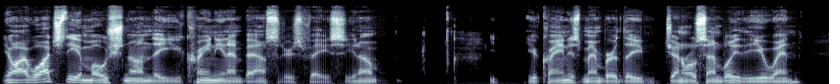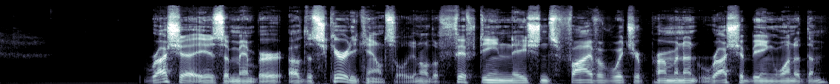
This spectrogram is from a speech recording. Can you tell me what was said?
You know, I watched the emotion on the Ukrainian ambassador's face. You know, Ukraine is member of the General Assembly, the UN. Russia is a member of the Security Council, you know, the 15 nations, five of which are permanent, Russia being one of them.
